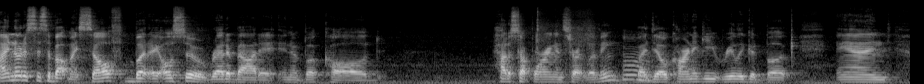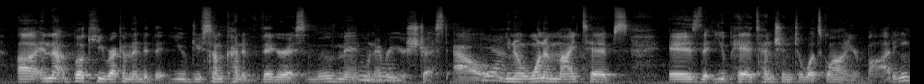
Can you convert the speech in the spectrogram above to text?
I noticed this about myself, but I also read about it in a book called How to Stop Worrying and Start Living Mm. by Dale Carnegie. Really good book. And uh, in that book, he recommended that you do some kind of vigorous movement whenever you're stressed out. Mm-hmm. Yeah. You know, one of my tips is that you pay attention to what's going on in your body.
